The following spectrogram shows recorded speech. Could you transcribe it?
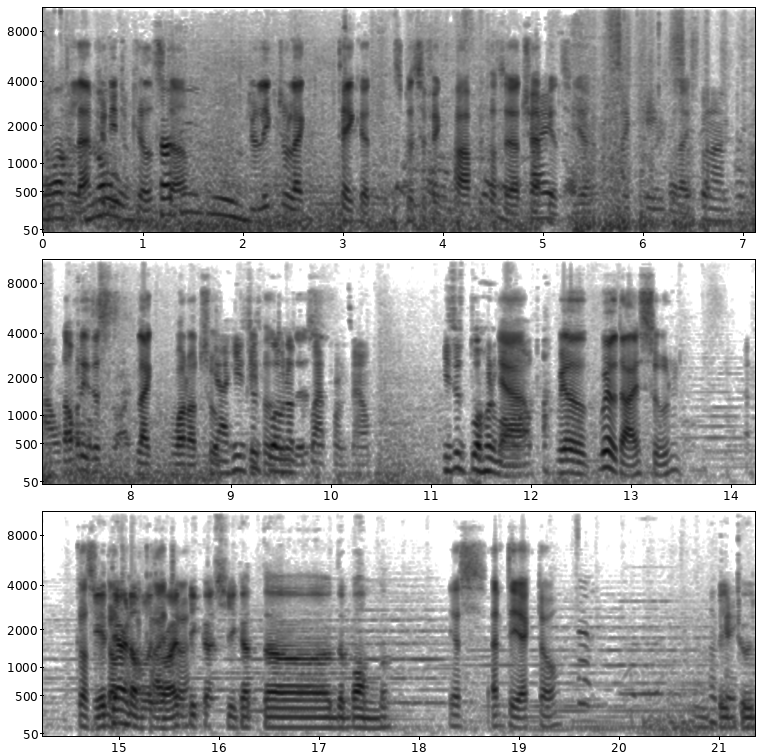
Oh, The lamb you need to kill stuff. You need to like take a specific path because there are champions I- here. I came. What's going on? Ow. Normally just like one or two Yeah, he's just blowing do up the platforms now. He's just blowing them Yeah, all up. we'll we'll die soon. Because we You don't daredevil, right? Because you got the the bomb. Yes, and the ecto. Okay. Be good.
